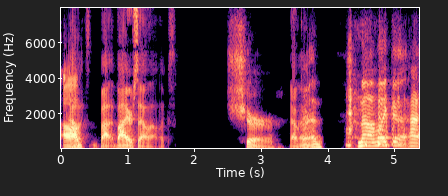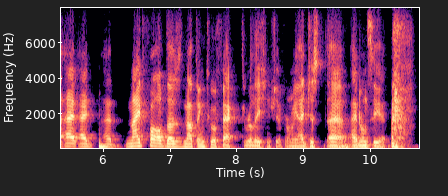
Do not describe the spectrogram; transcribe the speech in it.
um, Alex, buy, buy or sell, Alex? Sure. Okay. Uh, no, like uh, I, I, I, uh, Nightfall does nothing to affect the relationship for me. I just, uh, I don't see it.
